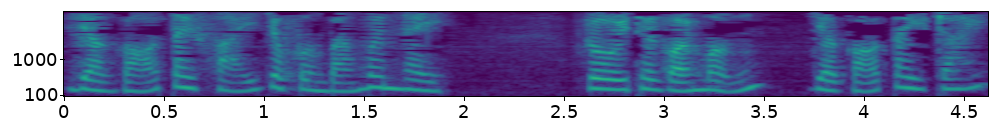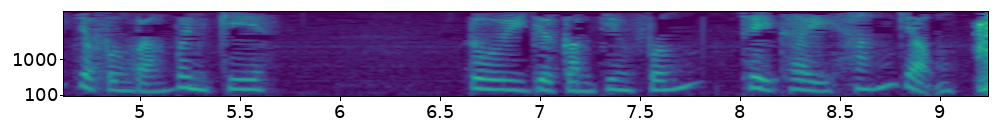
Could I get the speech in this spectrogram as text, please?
và gõ tay phải vào phần bảng bên này. Rồi thầy gọi Mẫn và gõ tay trái vào phần bảng bên kia. Tôi vừa cầm chiên phấn thì thầy hắn giọng.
